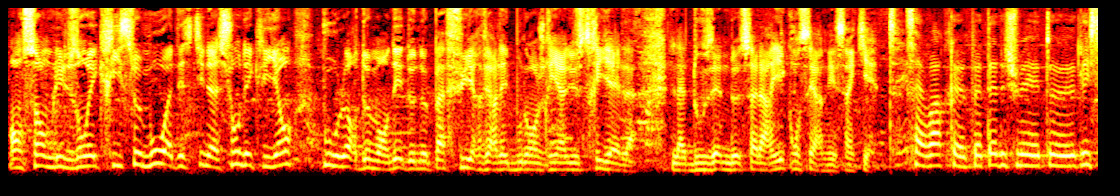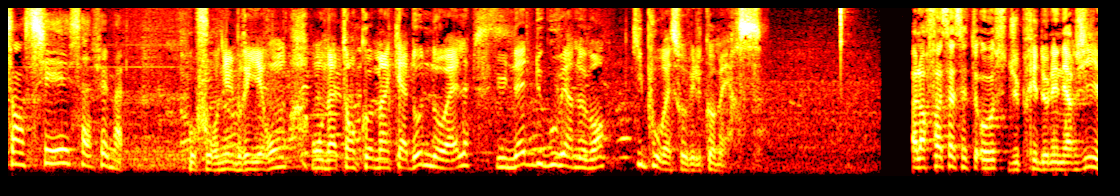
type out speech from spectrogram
Ensemble, ils ont écrit ce mot à destination des clients pour leur demander de ne pas fuir vers les boulangeries industrielles. La douzaine de salariés concernés s'inquiètent. Savoir que peut-être je vais être licencié, ça fait mal. Au fournil Brilleron, on attend comme un cadeau de Noël une aide du gouvernement qui pourrait sauver le commerce. Alors face à cette hausse du prix de l'énergie,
